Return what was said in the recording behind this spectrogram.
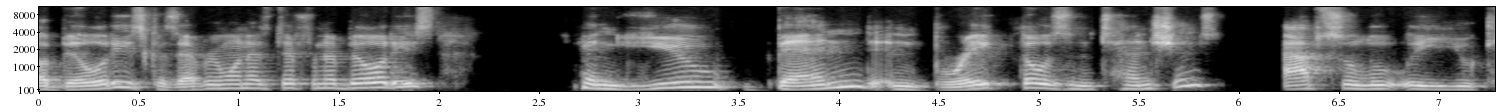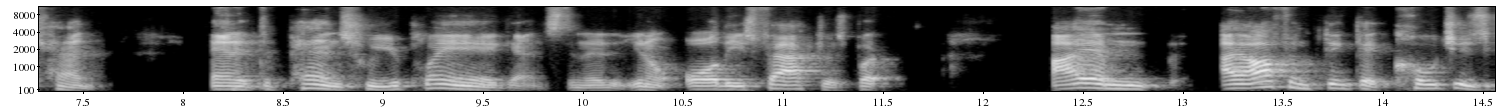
abilities, because everyone has different abilities, can you bend and break those intentions? Absolutely, you can and it depends who you're playing against and it, you know all these factors but i am i often think that coaches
